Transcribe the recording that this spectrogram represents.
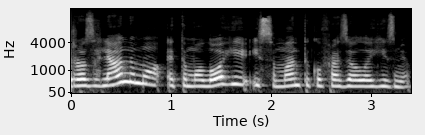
Розглянемо етимологію і семантику фразеологізмів.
